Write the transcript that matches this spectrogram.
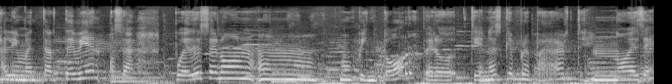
alimentarte bien. O sea, puedes ser un, un- pintor, pero tienes que prepararte. No es de,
